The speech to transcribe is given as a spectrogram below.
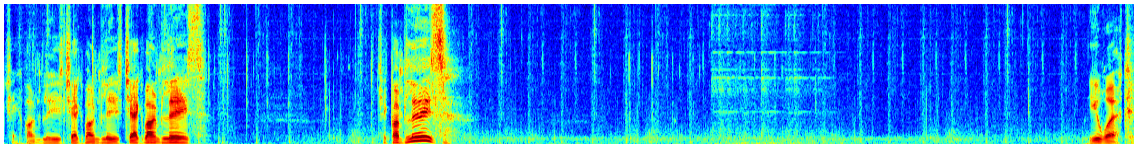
Checkpoint please, checkpoint please, checkpoint please. Checkpoint please! You work.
